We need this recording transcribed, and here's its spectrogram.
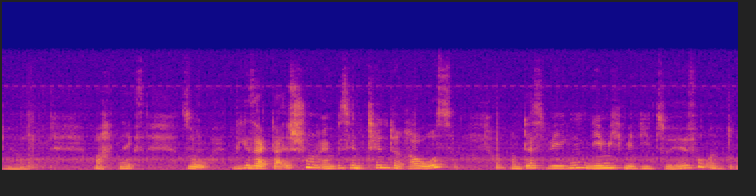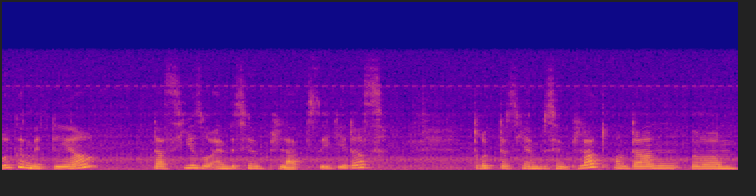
Ja, macht nichts. So, wie gesagt, da ist schon ein bisschen Tinte raus. Und deswegen nehme ich mir die zu Hilfe und drücke mit der das hier so ein bisschen platt. Seht ihr das? Drückt das hier ein bisschen platt und dann ähm,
